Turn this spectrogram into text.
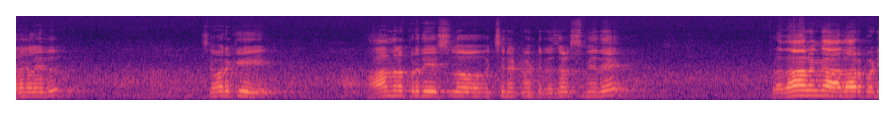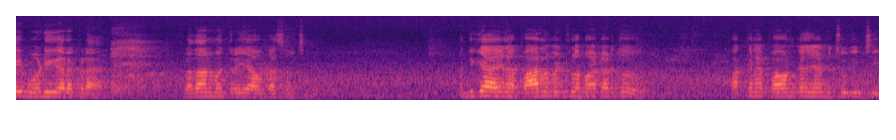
జరగలేదు. చివరికి ఆంధ్రప్రదేశ్లో వచ్చినటువంటి రిజల్ట్స్ మీదే ప్రధానంగా ఆధారపడి మోడీ గారు అక్కడ ప్రధానమంత్రి అయ్యే అవకాశం వచ్చింది. అందుకే ఆయన పార్లమెంట్లో మాట్లాడుతూ పక్కనే పవన్ కళ్యాణ్ని చూపించి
